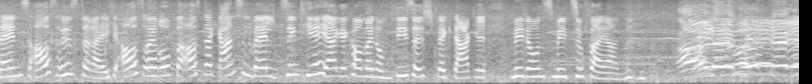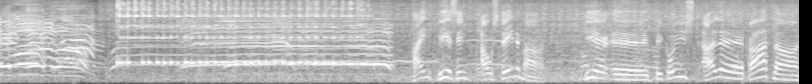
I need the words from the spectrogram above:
Fans aus Österreich, aus Europa, aus der ganzen Welt sind hierher gekommen, um dieses Spektakel mit uns mitzufeiern. Alles Hi, wir sind aus Dänemark. Wir äh, begrüßt alle Radler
